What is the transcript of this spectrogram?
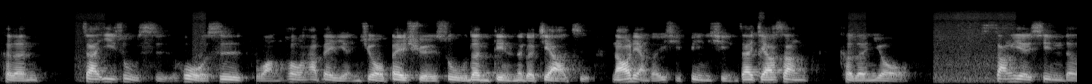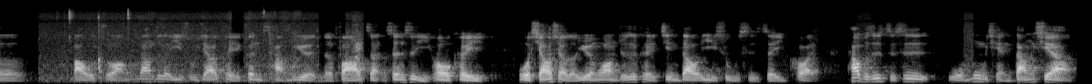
可能在艺术史，或者是往后他被研究、被学术认定的那个价值，然后两个一起并行，再加上可能有商业性的包装，让这个艺术家可以更长远的发展，甚至以后可以，我小小的愿望就是可以进到艺术史这一块。它不是只是我目前当下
